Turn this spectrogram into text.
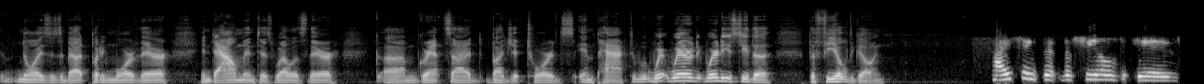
noises about putting more of their endowment as well as their um, grant side budget towards impact. Where, where where do you see the the field going? I think that the field is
